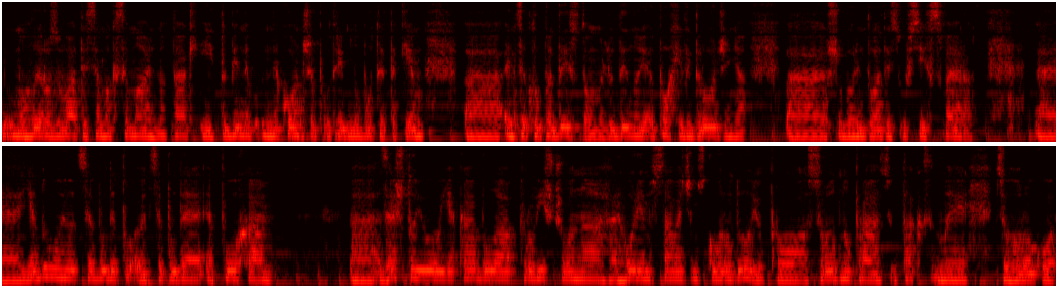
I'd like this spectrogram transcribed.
Могли розвиватися максимально, так і тобі не не конче потрібно бути таким е, енциклопедистом, людиною епохи відродження, е, щоб орієнтуватись у всіх сферах. Е, Я думаю, це буде це буде епоха. Зрештою, яка була провіщувана Григорієм Савичем Сковородою про сродну працю. Так ми цього року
